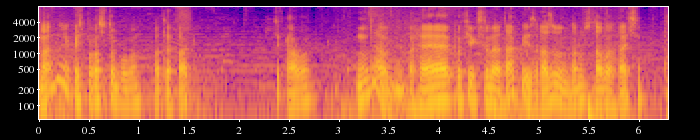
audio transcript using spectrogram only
Ладно, якось просто було. What the fuck. Цікаво. Ну так, да, Г пофіксили атаку і зразу норм стало гратися. Ну,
